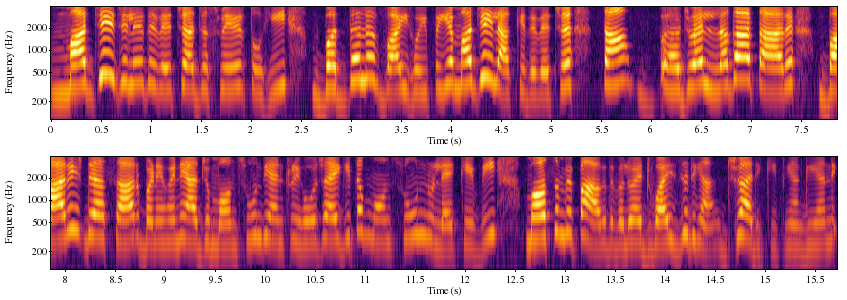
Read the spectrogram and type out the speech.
ਮਾਝੇ ਜ਼ਿਲ੍ਹੇ ਦੇ ਵਿੱਚ ਅੱਜ ਸਵੇਰ ਤੋਂ ਹੀ ਬੱਦਲ ਵਾਈ ਹੋਈ ਪਈ ਹੈ। ਮਾਝੇ ਇਲਾਕੇ ਦੇ ਵਿੱਚ ਤਾਂ ਜੋ ਹੈ ਲਗਾਤਾਰ ਬਾਰਿਸ਼ ਦੇ ਆਸਾਰ ਬਣੇ ਹੋਏ ਨੇ। ਅੱਜ ਮੌਨਸੂਨ ਦੀ ਐਂਟਰੀ ਹੋ ਜਾਏਗੀ ਤਾਂ ਮੌਨਸੂਨ ਨੂੰ ਲੈ ਕੇ ਵੀ ਮੌਸਮ ਵਿਭਾਗ ਦੇ ਵੱਲੋਂ ਐਡਵਾਈਜ਼ਰੀਆਂ ਜਾਰੀ ਕੀਤੀਆਂ ਗਈਆਂ ਨੇ।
